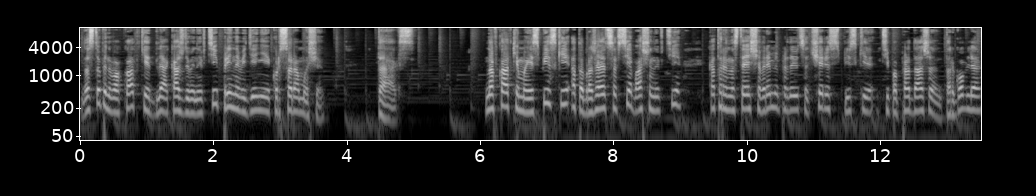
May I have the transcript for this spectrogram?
доступен во вкладке для каждого NFT при наведении курсора мыши. Такс. На вкладке «Мои списки» отображаются все ваши NFT, которые в настоящее время продаются через списки типа продажа, торговля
